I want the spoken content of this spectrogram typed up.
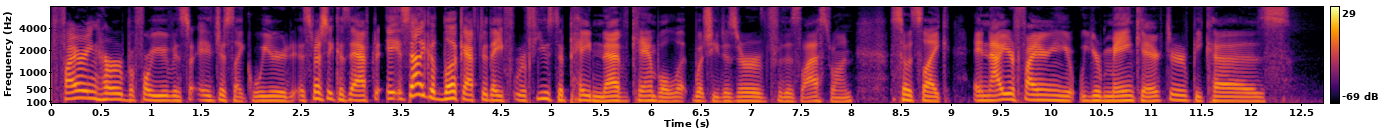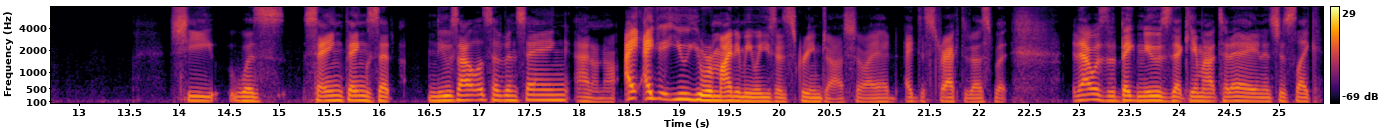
firing her before you even start, it's just like weird, especially because after it's not a good look after they refused to pay Nev Campbell what she deserved for this last one. So it's like, and now you're firing your your main character because she was saying things that news outlets have been saying. I don't know. I, I you you reminded me when you said scream, Josh. So I had I distracted us, but that was the big news that came out today, and it's just like,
